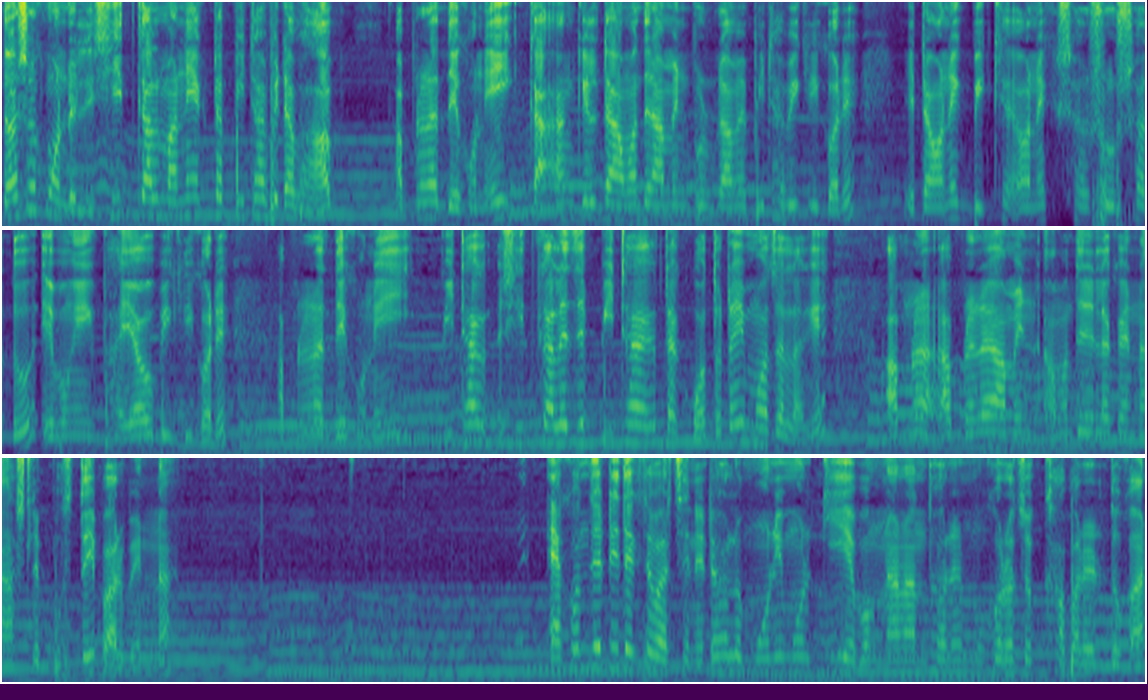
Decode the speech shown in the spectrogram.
দর্শক মণ্ডলী, শীতকাল মানে একটা পিঠা পিঠা ভাব। আপনারা দেখুন, এই আঙ্কেলটা আমাদের আমিনপুর গ্রামে পিঠা বিক্রি করে। এটা অনেক বিখ্যা অনেক সুস্বাদু এবং এই ভাইয়াও বিক্রি করে। আপনারা দেখুন, এই পিঠা, শীতকালে যে পিঠাটা কতটাই মজা লাগে, আপনার আপনারা আমিন আমাদের এলাকায় না আসলে বুঝতেই পারবেন না। এখন যেটি দেখতে পাচ্ছেন, এটা হলো মুড়ি মুরকি এবং নানান ধরনের মুখরোচক খাবারের দোকান।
